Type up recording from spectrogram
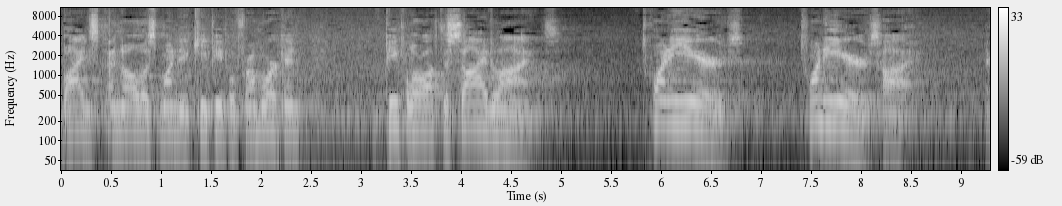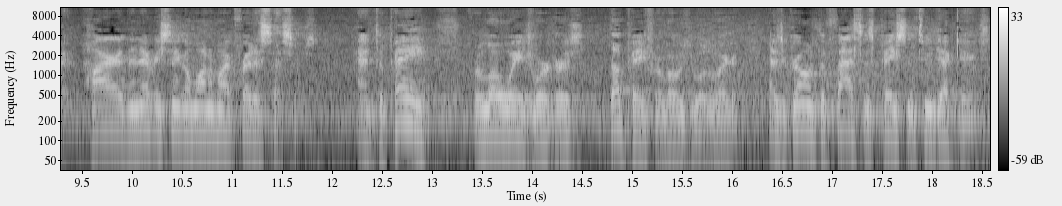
Biden spent all this money to keep people from working? People are off the sidelines. 20 years, 20 years high, higher than every single one of my predecessors. And to pay for low wage workers, the pay for low wage workers, has grown at the fastest pace in two decades.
